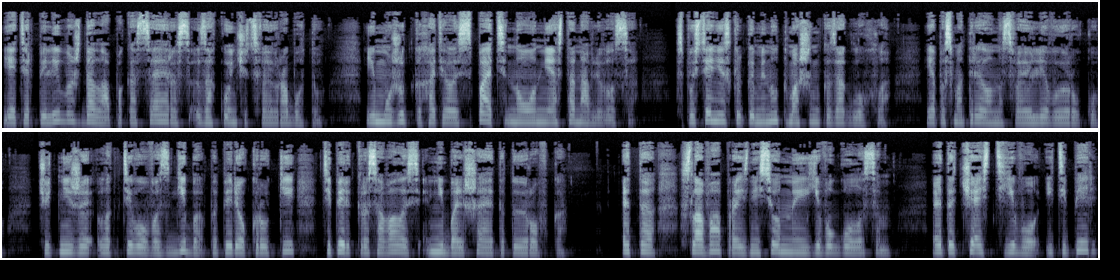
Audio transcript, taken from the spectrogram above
Я терпеливо ждала, пока Сайрос закончит свою работу. Ему жутко хотелось спать, но он не останавливался. Спустя несколько минут машинка заглохла. Я посмотрела на свою левую руку. Чуть ниже локтевого сгиба, поперек руки, теперь красовалась небольшая татуировка — это слова, произнесенные его голосом. Это часть его, и теперь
